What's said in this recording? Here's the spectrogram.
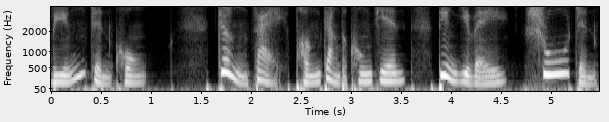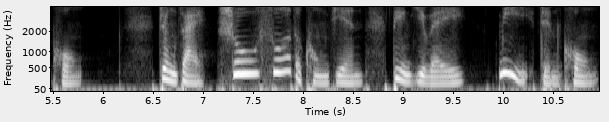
零真空；正在膨胀的空间定义为疏真空；正在收缩的空间定义为密真空。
